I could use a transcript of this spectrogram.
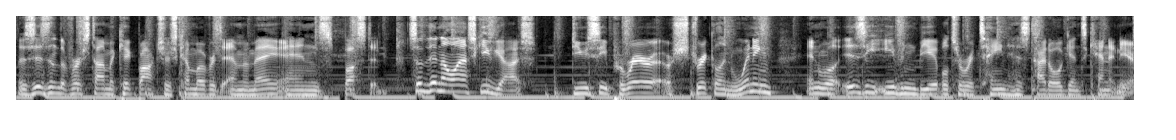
This isn't the first time a kickboxer's come over to MMA and busted. So then I'll ask you guys do you see Pereira or Strickland winning? And will Izzy even be able to retain his title against Cannonier?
